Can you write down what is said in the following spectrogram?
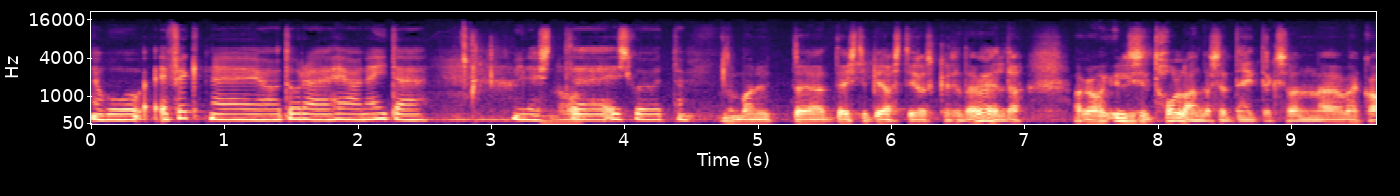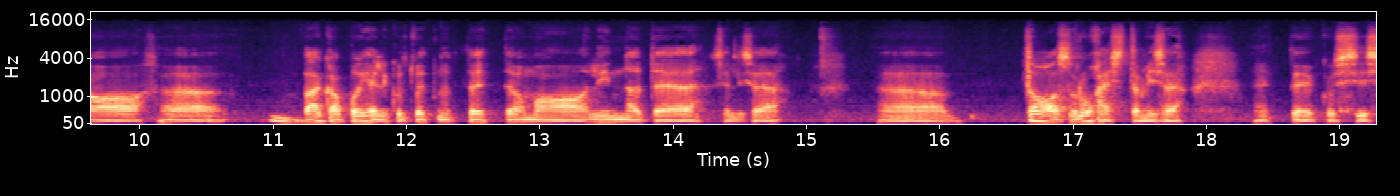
nagu efektne ja tore hea näide millest no, äh, eeskuju võtta? no ma nüüd äh, tõesti peast ei oska seda öelda, aga üldiselt hollandlased näiteks on äh, väga väga põhjalikult võtnud ette oma linnade sellise äh, taasrohestamise. et kus siis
